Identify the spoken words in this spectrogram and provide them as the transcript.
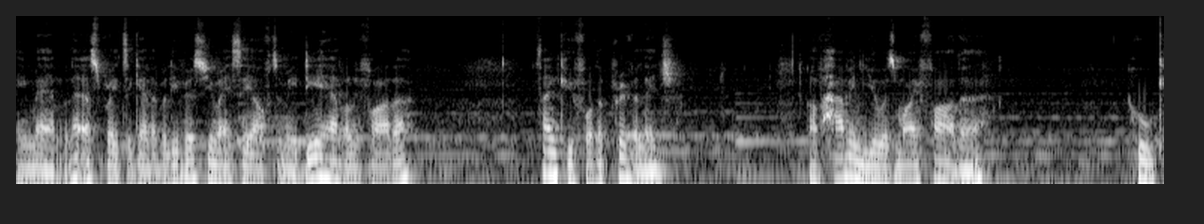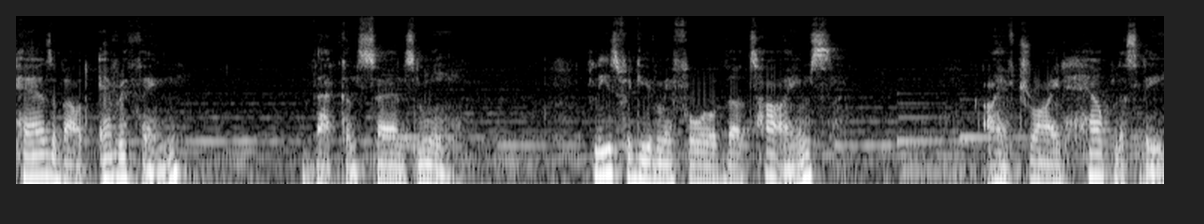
Amen. Let us pray together, believers. You may say after me Dear Heavenly Father, thank you for the privilege of having you as my Father who cares about everything that concerns me. Please forgive me for the times I have tried helplessly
